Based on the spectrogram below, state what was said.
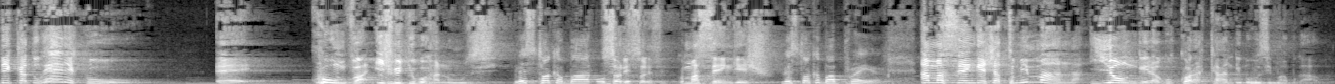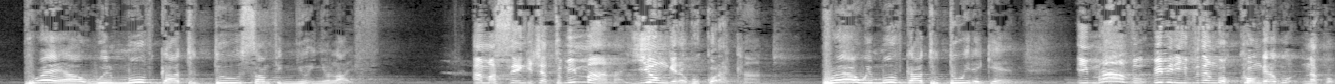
reka duhere ku eh, kumva ijwi ry'ubuhanuzi. Let's talk about sorry sorry sorry, ku masengesho. Let's talk about prayer. Amasengesho atuma imana yongera gukora kandi mu buzima bwawe Prayer will move God to do something new in your life. amasengesho atuma imana yongera gukora kandi Prayer will move God to do it again. impamvu bibiri ivuze ngo kongera nako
